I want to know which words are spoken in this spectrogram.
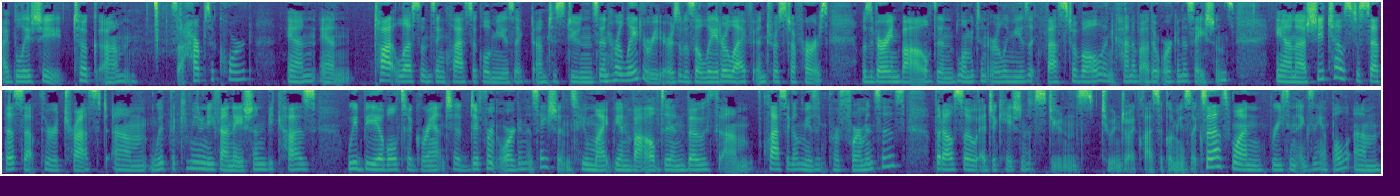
I believe, she took um, a harpsichord and and taught lessons in classical music um, to students in her later years. It was a later life interest of hers. Was very involved in Bloomington Early Music Festival and kind of other organizations. And uh, she chose to set this up through a trust um, with the Community Foundation because we'd be able to grant to different organizations who might be involved in both um, classical music performances, but also education of students to enjoy classical music. So that's one recent example. Um,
